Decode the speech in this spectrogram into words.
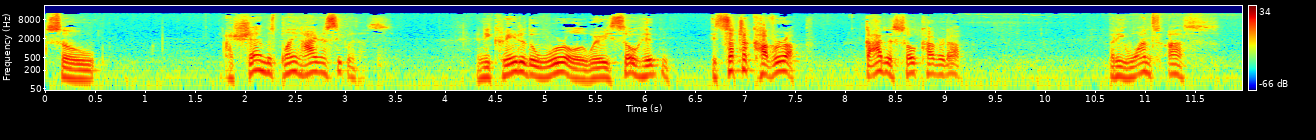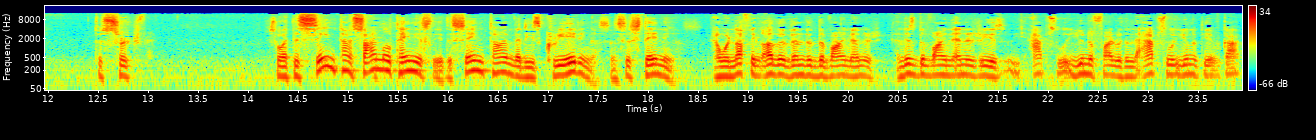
So Hashem is playing hide and seek with us. And He created a world where He's so hidden. It's such a cover up. God is so covered up. But He wants us to search for Him. So at the same time, simultaneously, at the same time that He's creating us and sustaining us, and we're nothing other than the divine energy. And this divine energy is absolutely unified within the absolute unity of God.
